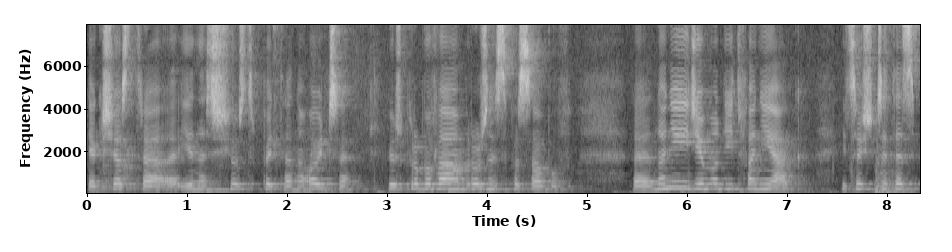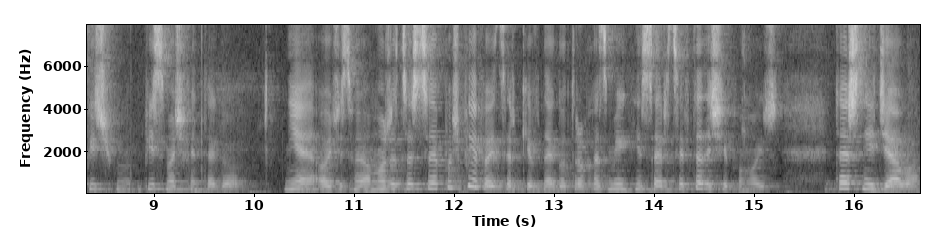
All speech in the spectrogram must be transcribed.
jak siostra, e, jedna z sióstr pyta, no ojcze, już próbowałam różnych sposobów, no nie idzie modlitwa nijak. I coś czyta z pism, Pisma Świętego. Nie, ojciec mówi, a może coś sobie pośpiewaj cerkiewnego, trochę zmięknie serce, wtedy się pomodlisz. Też nie działa.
